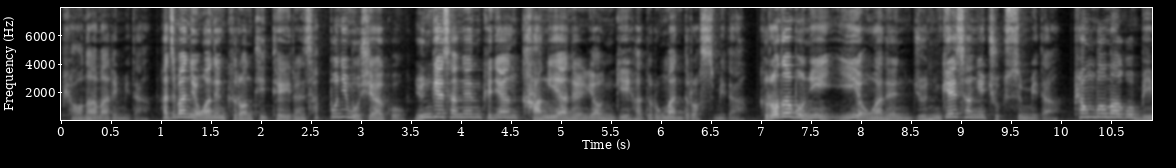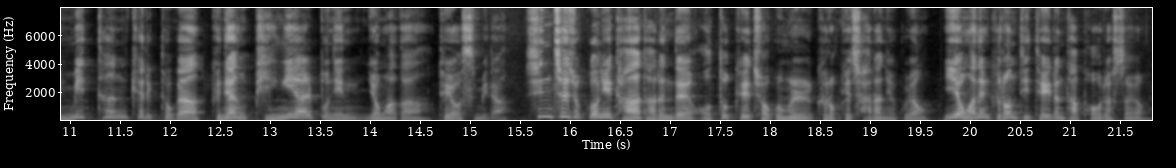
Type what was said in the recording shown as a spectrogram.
변화 말입니다. 하지만 영화는 그런 디테일은 사뿐히 무시하고 윤계상은 그냥 강희안을 연기하도록 만들었습니다. 그러다 보니 이 영화는 윤계상이 죽습니다. 평범하고 밋밋한 캐릭터가 그냥 빙의할 뿐인 영화가 되었습니다. 신체 조건이 다 다른데 어떻게 적응을 그렇게 잘하냐고요? 이 영화는 그런 디테일은 다 버렸어요.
